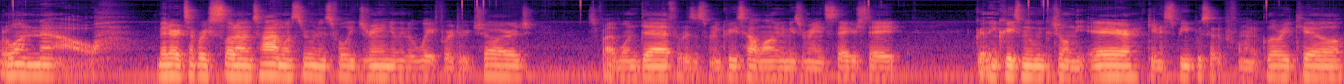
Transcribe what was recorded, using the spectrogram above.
What do I want now? Mid-air temporary slowdown time. Once the rune is fully drained, you'll need to wait for it to recharge. Survive one death. What does this one increase? How long enemies remain in stagger state. Greatly increase movement control in the air. Gain a speed boost after performing a glory kill.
